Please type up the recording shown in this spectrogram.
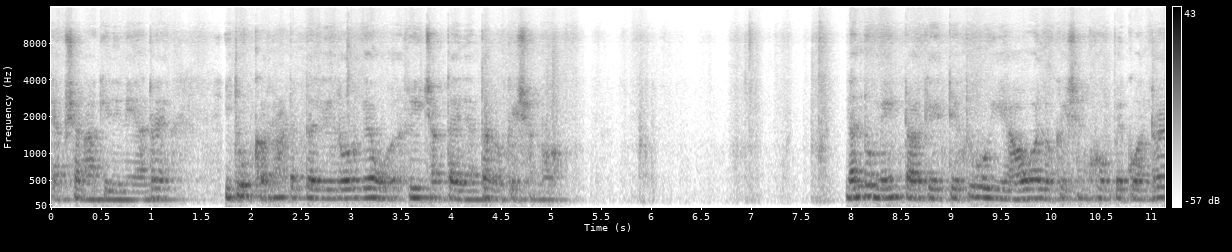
ಕ್ಯಾಪ್ಷನ್ ಹಾಕಿದ್ದೀನಿ ಅಂದರೆ ಇದು ಕರ್ನಾಟಕದಲ್ಲಿ ಇರೋರಿಗೆ ರೀಚ್ ಆಗ್ತಾ ಇದೆ ಅಂತ ಲೊಕೇಶನ್ನು ನಂದು ಮೇನ್ ಟಾರ್ಗೆಟ್ ಇದು ಯಾವ ಲೊಕೇಶನ್ಗೆ ಹೋಗಬೇಕು ಅಂದರೆ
